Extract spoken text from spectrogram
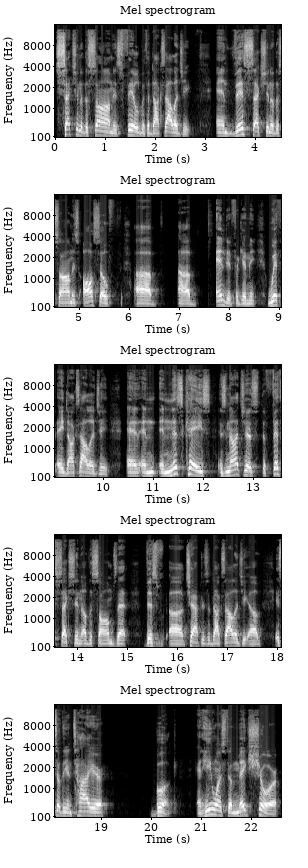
section of the psalm is filled with a doxology. And this section of the psalm is also uh, uh, ended, forgive me, with a doxology. And, and in this case, it's not just the fifth section of the psalms that this uh, chapter is a doxology of. It's of the entire book. And he wants to make sure,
